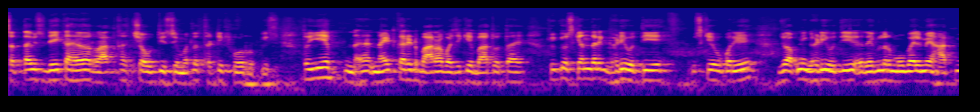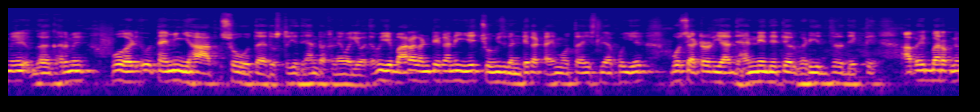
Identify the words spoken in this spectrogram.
सत्ताईस डे का है, और रात का चौंतीस है मतलब थर्टी फोर रुपीज़ तो ये नाइट का रेट बारह बजे के बाद होता है, क्योंकि उसके अंदर एक घड़ी होती है उसके ऊपर ये जो अपनी घड़ी होती है रेगुलर मोबाइल में, हाथ में में घर में, वो घड़ी टाइमिंग यहाँ शो होता है दोस्तों, ये ध्यान रखने वाली बात है। ये बारह घंटे का नहीं, ये चौबीस घंटे का टाइम होता है, इसलिए आपको ये बहुत ऑटो या ध्यान नहीं देते और घड़ी इधर देखते। आप एक बार अपने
